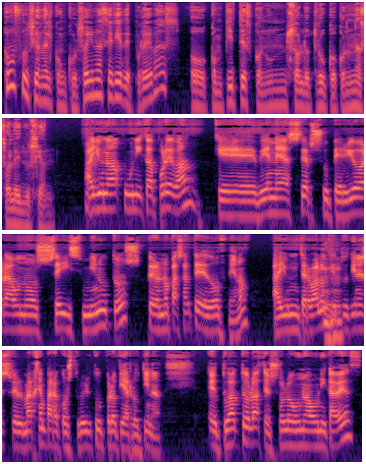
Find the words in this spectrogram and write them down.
¿Cómo funciona el concurso? ¿Hay una serie de pruebas o compites con un solo truco, con una sola ilusión? Hay una única prueba que viene a ser superior a unos seis minutos, pero no pasarte de 12, ¿no? Hay un intervalo que tú tienes el margen para construir tu propia rutina. Eh, tu acto lo haces solo una única vez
